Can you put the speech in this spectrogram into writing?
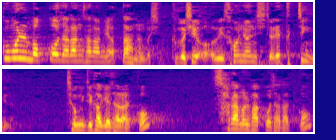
꿈을 먹고 자란 사람이었다 하는 것입니다. 그것이 소년 시절의 특징입니다. 정직하게 자랐고 사랑을 받고 자랐고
